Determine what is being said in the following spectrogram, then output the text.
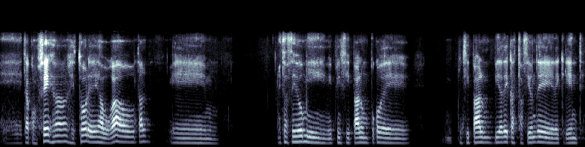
eh, te aconsejan, gestores, abogados, tal. Eh, esta ha sido mi, principal, un poco de, principal vía de captación de, clientes.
